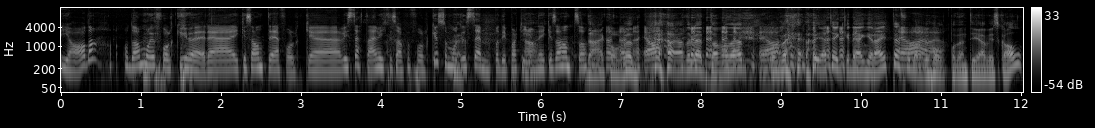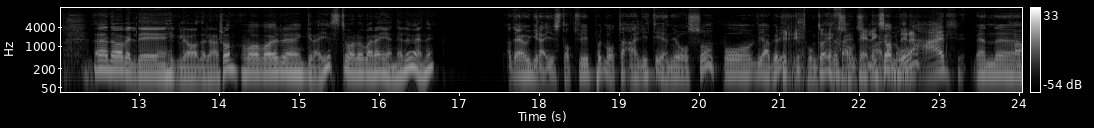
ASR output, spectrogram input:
Ja da, og da må jo folk gjøre ikke sant, det folk Hvis dette er en viktig sak for folket, så må de jo stemme på de partiene, ja, ikke sant? Så. Der kom den! ja. Jeg hadde venta på den. Ja. Og jeg tenker det er greit, for da har vi holdt på den tida vi skal. Eh, det var veldig hyggelig å ha dere her sånn. Hva var eh, greiest? Var det å være enig eller uenig? Ja, Det er jo greiest at vi på en måte er litt enige også. På, vi er vel Rødt og Frp, sånn liksom. Dere er Men uh, ja.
